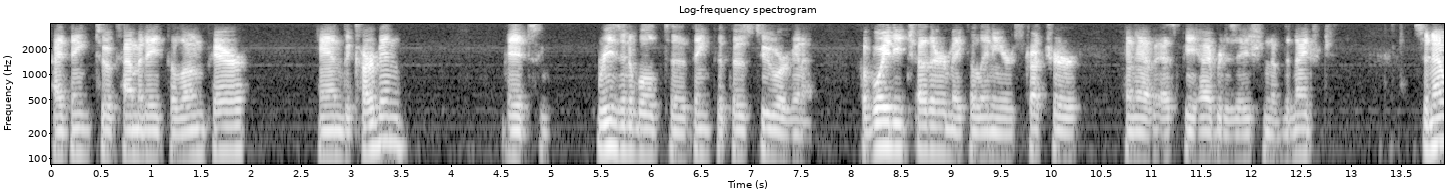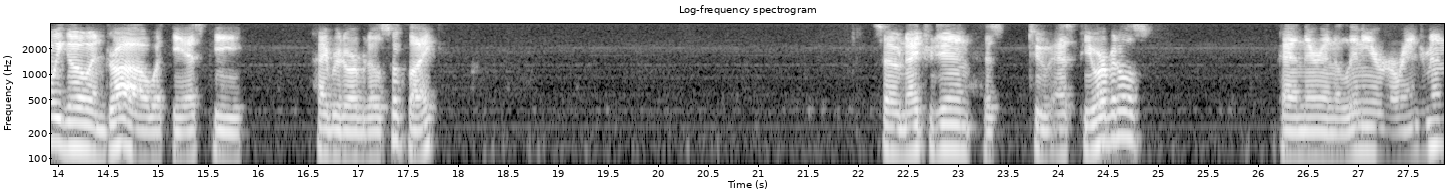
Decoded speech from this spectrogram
I think to accommodate the lone pair and the carbon, it's reasonable to think that those two are going to avoid each other, make a linear structure, and have sp hybridization of the nitrogen. So now we go and draw what the sp hybrid orbitals look like. So nitrogen has two sp orbitals, and they're in a linear arrangement.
